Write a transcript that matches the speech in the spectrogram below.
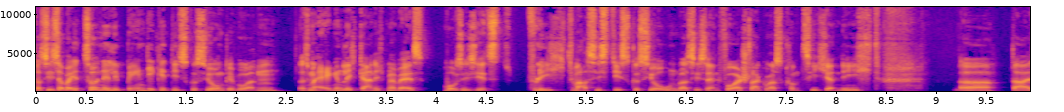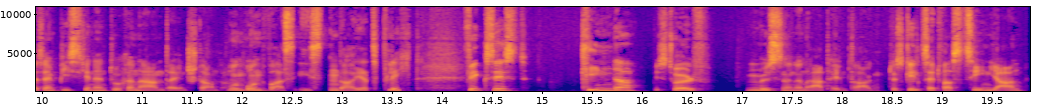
Das ist aber jetzt so eine lebendige Diskussion geworden, dass man eigentlich gar nicht mehr weiß, was ist jetzt Pflicht, was ist Diskussion, was ist ein Vorschlag, was kommt sicher nicht. Äh, da ist ein bisschen ein Durcheinander entstanden. Und, und was ist denn da jetzt Pflicht? Fix ist, Kinder bis zwölf müssen einen Radhelm tragen. Das gilt seit fast zehn Jahren.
